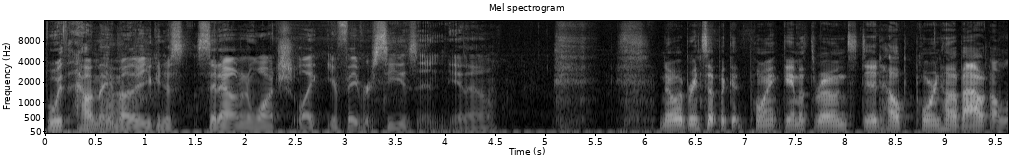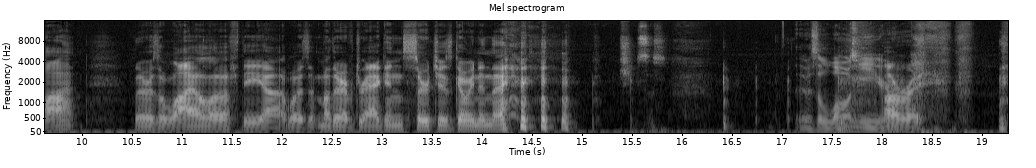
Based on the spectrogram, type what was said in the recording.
with How I Met Your Mother, you can just sit down and watch like your favorite season. You know. Noah brings up a good point. Game of Thrones did help Pornhub out a lot. There was a while of the uh, was it Mother of Dragons searches going in there. Jesus. It was a long year. All right.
